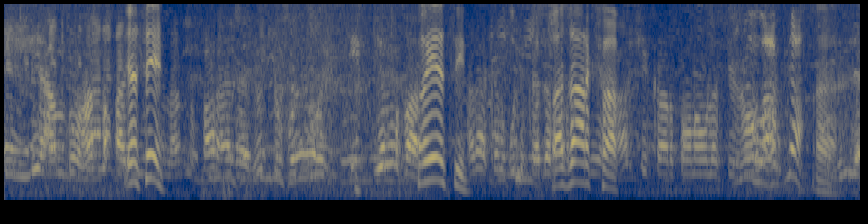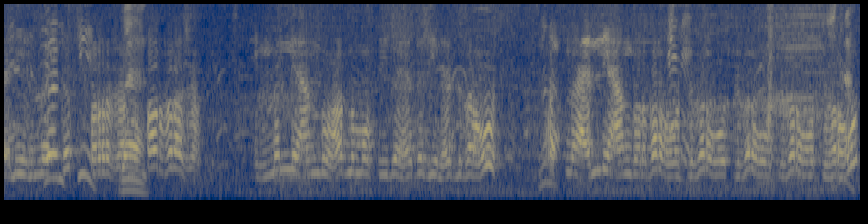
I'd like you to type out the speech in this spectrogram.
اللي عنده هاد القضية ياسين. هذا جد وياسين أنا فاق. اللي عنده هاد المصيبه هذا ديال هاد البرغوث اسمع اللي عنده البرغوث البرغوث البرغوث البرغوث البرغوث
